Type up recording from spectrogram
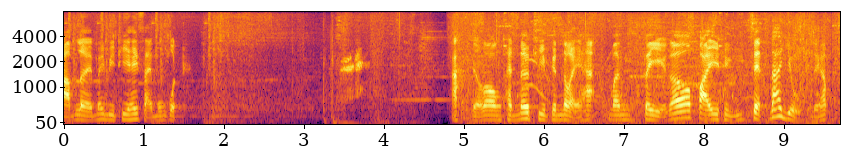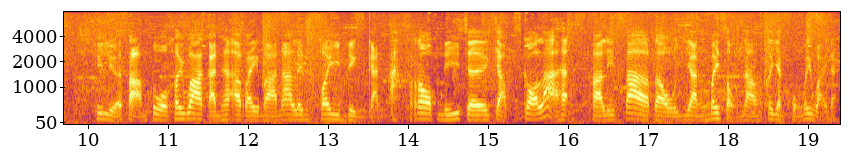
3 เลยไม่มีที่ให้ใส่มงกุฎอะเดี๋ยวลองแพนเนอร์ทีมกันหน่อยฮะ มันตีก็ไปถึง 7 ได้อยู่นะครับ ที่เหลือ 3 ตัวค่อยว่ากันฮะอะไรมาน่าเล่นค่อยดึงกันอะรอบนี้เจอกับสกอล่าฮะคาริซ่าเรายังไม่สองดาวก็ยังคงไม่ไหวนะ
